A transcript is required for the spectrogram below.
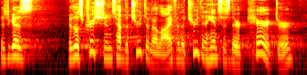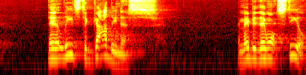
It's because if those Christians have the truth in their life and the truth enhances their character, then it leads to godliness. And maybe they won't steal.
